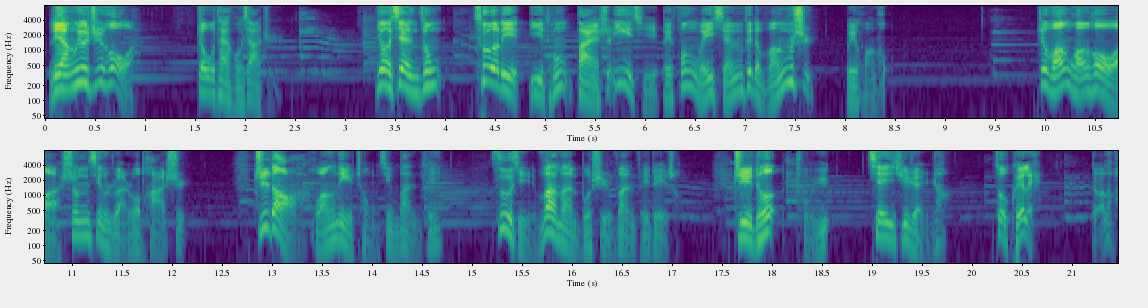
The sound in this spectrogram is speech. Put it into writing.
两个月之后啊，周太后下旨，要宪宗。册立已同百氏一起被封为贤妃的王氏为皇后。这王皇后啊，生性软弱怕事，知道啊皇帝宠幸万妃，自己万万不是万妃对手，只得处于谦虚忍让，做傀儡，得了吧。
